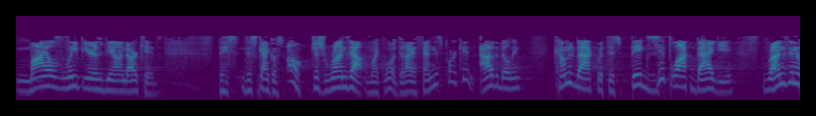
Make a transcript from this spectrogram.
miles, leap years beyond our kids. This, this guy goes, Oh, just runs out. I'm like, Whoa, did I offend this poor kid? Out of the building, comes back with this big Ziploc baggie, runs in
